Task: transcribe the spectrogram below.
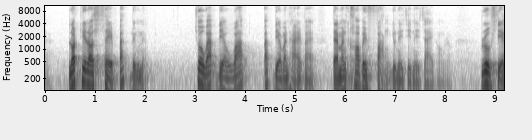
นะรสที่เราเสพแป๊บหนึ่งเนี่ยชั่วแวบเดียววับแป๊บเดียวมันหายไป แต่มันเข้าไปฝังอยู่ในจิตในใจของเรา รูปเสียง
